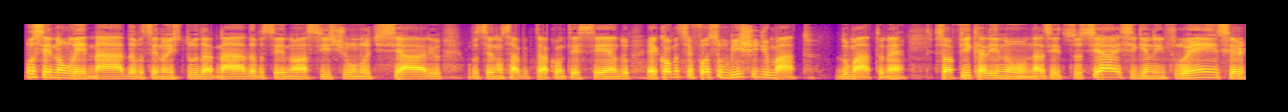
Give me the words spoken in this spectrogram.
Você não lê nada, você não estuda nada, você não assiste um noticiário, você não sabe o que está acontecendo. É como se fosse um bicho de mato, do mato, né? Só fica ali no, nas redes sociais, seguindo influencer,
